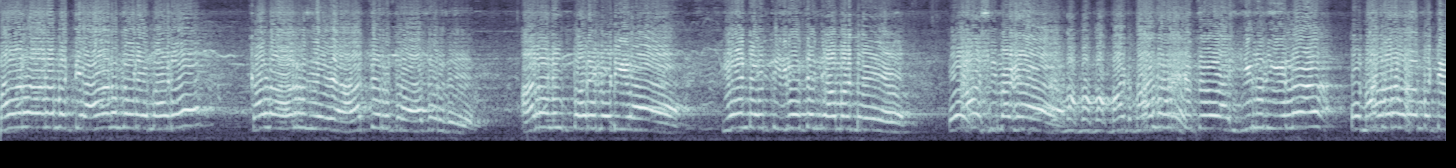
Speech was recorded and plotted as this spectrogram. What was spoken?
மாறானமட்டி ஆனந்தோடைய மாடு. கள அறுது அதிருது அதிருது. அருளிப்பாறையினுடைய இரண்டாயிரத்தி இருபத்தி அஞ்சாம் ஆண்டு இறுதியில மாறானமட்டி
